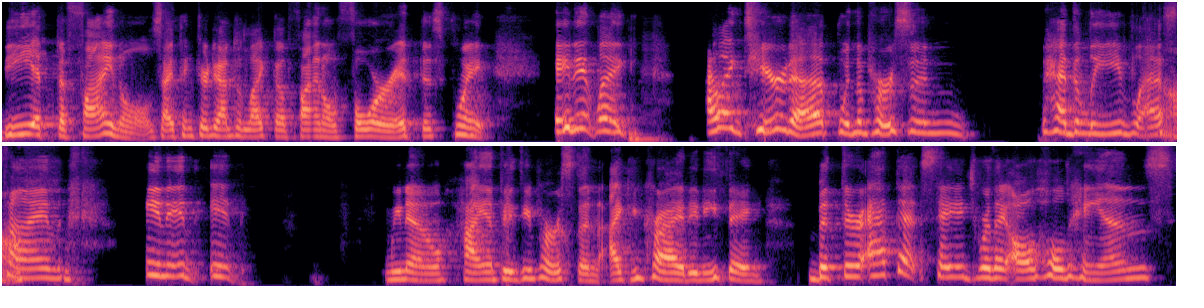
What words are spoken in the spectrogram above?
be at the finals. I think they're down to like the final four at this point. And it like I like teared up when the person had to leave last Aww. time. And it it we know high empathy person, I can cry at anything. But they're at that stage where they all hold hands.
